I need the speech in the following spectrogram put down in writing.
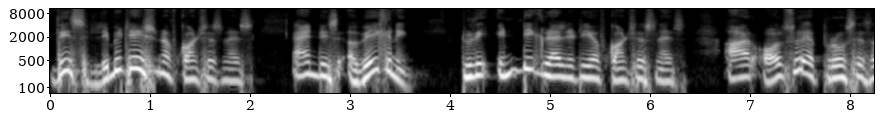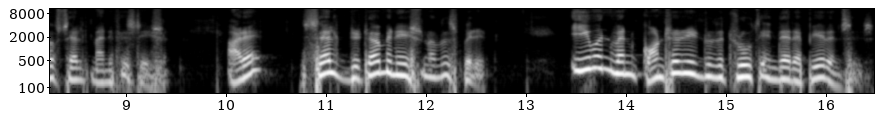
This limitation of consciousness and this awakening to the integrality of consciousness are also a process of self manifestation, are a self determination of the spirit, even when contrary to the truth in their appearances.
